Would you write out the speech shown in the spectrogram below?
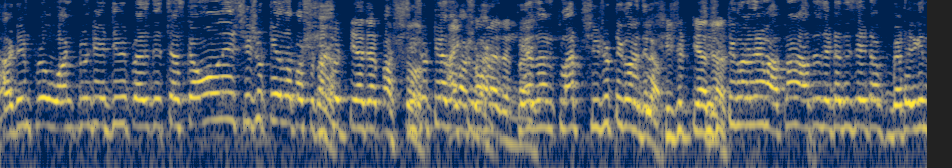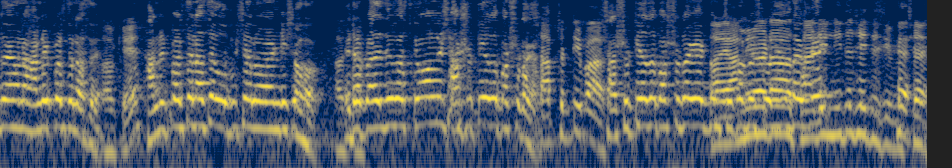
13 প্রো 128 জিবি প্রাইস দিচ্ছে আজকে অনলি 66500 টাকা। 66500 66500 টাকা। কমায় দেন ভাই। পেয়ে ফ্ল্যাট 66 করে দিলাম। 66,000 66 করে দিলাম। আপনার হাতে যেটা দিছে এটা ব্যাটারি কিন্তু এখন 100% আছে। ওকে 100% আছে অফিশিয়াল ওয়ারেন্টি সহ। এটা প্রাইস দেব আজকে অনলি 67500 টাকা। 67 পাস 67500 টাকা একদম এটা 13 নিতে চাইতেছি বুঝছেন?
